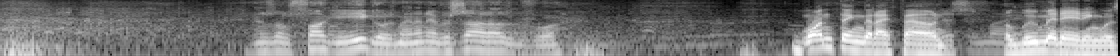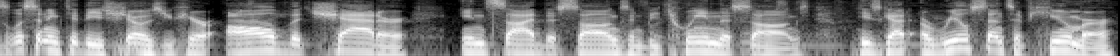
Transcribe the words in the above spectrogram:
And those little funky eagles, man, I never saw those before. One thing that I found illuminating was listening to these shows, you hear all the chatter inside the songs and between the songs. He's got a real sense of humor.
